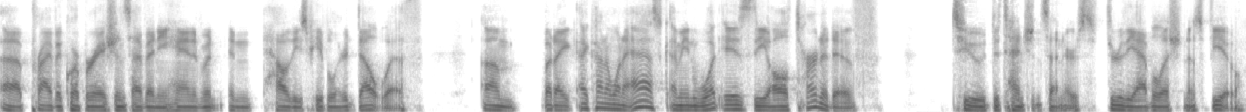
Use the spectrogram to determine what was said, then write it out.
uh, private corporations have any hand in, in, how these people are dealt with? Um, but I, I kind of want to ask. I mean, what is the alternative to detention centers through the abolitionist view?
